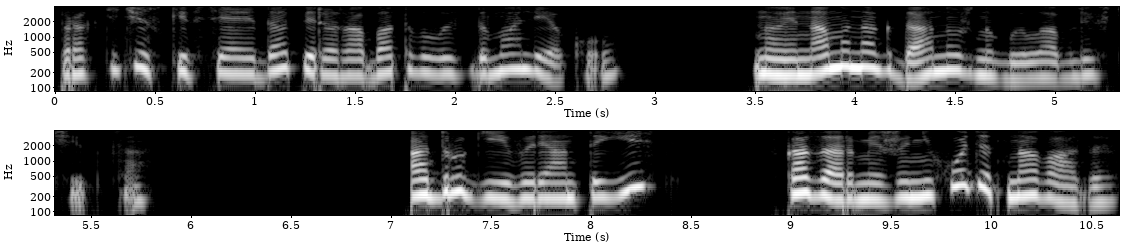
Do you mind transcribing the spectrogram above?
Практически вся еда перерабатывалась до молекул. Но и нам иногда нужно было облегчиться. А другие варианты есть? Казарме же не ходят на вазы?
